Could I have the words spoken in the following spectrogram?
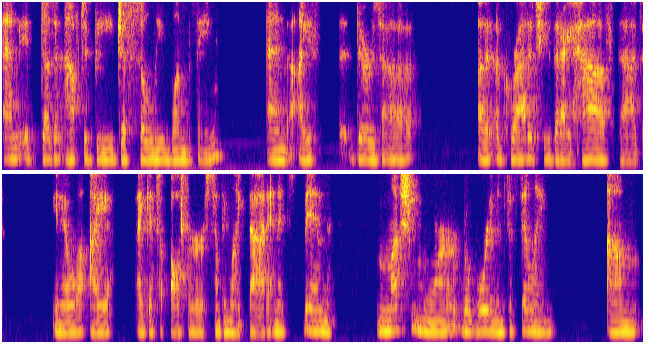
And it doesn't have to be just solely one thing. And I, there's a, a, a gratitude that I have that, you know, I, I get to offer something like that. And it's been much more rewarding and fulfilling um,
